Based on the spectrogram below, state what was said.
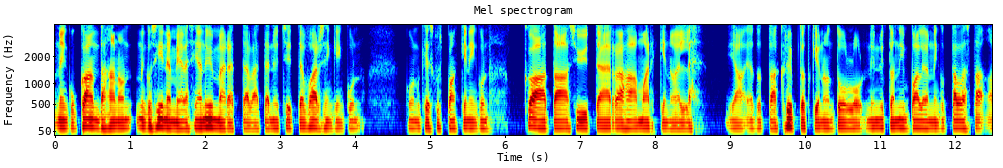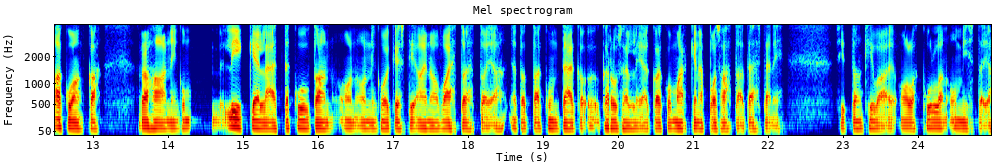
niin kuin kantahan on niin kuin siinä mielessä ihan ymmärrettävä, että nyt sitten varsinkin kun, kun keskuspankki niin kuin kaataa, syyttää rahaa markkinoille ja, ja tota, kryptotkin on tullut, niin nyt on niin paljon niin kuin tällaista akuankka rahaa niin kuin liikkeellä, että kulta on, on, on niin oikeasti ainoa vaihtoehto. Ja, ja tota, kun tämä karuselli ja koko markkina posahtaa tästä, niin sitten on kiva olla kullan omistaja.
